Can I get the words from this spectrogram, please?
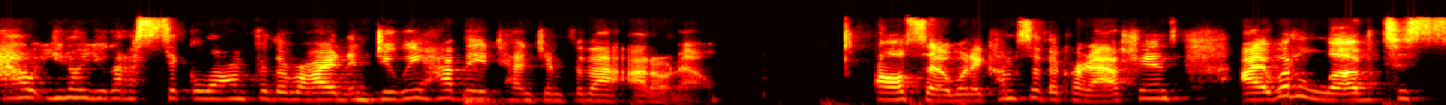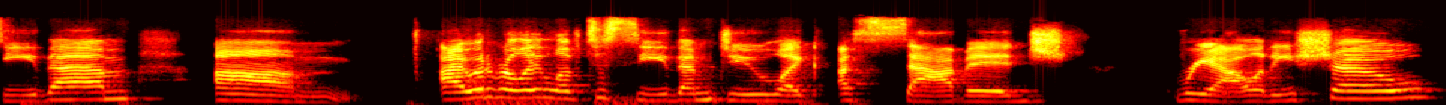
out, you know, you got to stick along for the ride. And do we have the attention for that? I don't know. Also, when it comes to the Kardashians, I would love to see them. Um, I would really love to see them do like a savage reality show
